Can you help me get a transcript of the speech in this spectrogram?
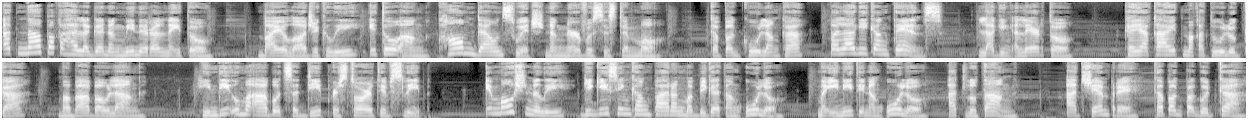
at napakahalaga ng mineral na ito. Biologically, ito ang calm down switch ng nervous system mo. Kapag kulang ka, palagi kang tense, laging alerto, kaya kahit makatulog ka, mababaw lang. Hindi umaabot sa deep restorative sleep. Emotionally, gigising kang parang mabigat ang ulo, mainitin ang ulo, at lutang. At syempre, kapag pagod ka,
